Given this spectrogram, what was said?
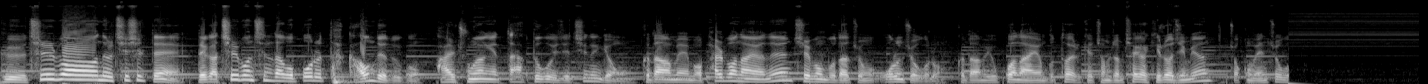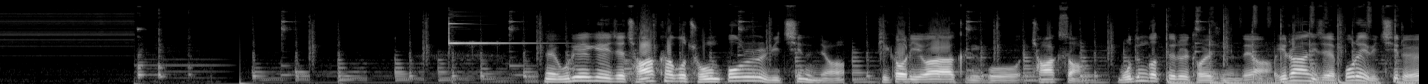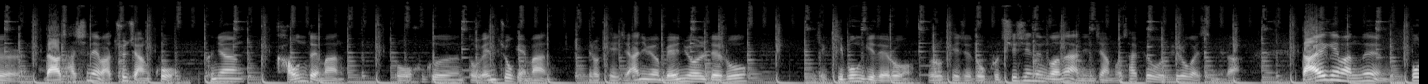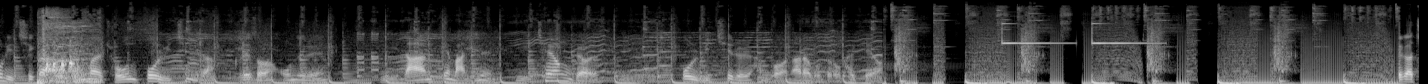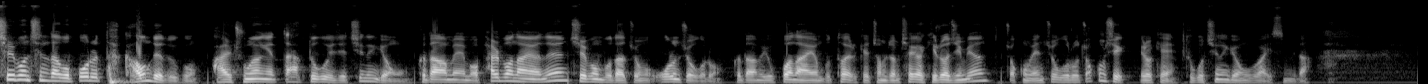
그 7번을 치실 때 내가 7번 친다고 볼을 딱 가운데 두고 발 중앙에 딱 두고 이제 치는 경우 그 다음에 뭐 8번 아이언은 7번보다 좀 오른쪽으로 그 다음에 6번 아이언부터 이렇게 점점 채가 길어지면 조금 왼쪽으로 네, 우리에게 이제 정확하고 좋은 볼 위치는요. 비거리와 그리고 정확성 모든 것들을 더해주는데요. 이러한 이제 볼의 위치를 나 자신에 맞추지 않고 그냥 가운데만 또 혹은 또 왼쪽에만 이렇게 이제 아니면 매뉴얼대로 이제 기본기대로 이렇게 이제 놓고 치시는 거는 아닌지 한번 살펴볼 필요가 있습니다. 나에게 맞는 볼 위치가 정말 좋은 볼 위치입니다. 그래서 오늘은 이 나한테 맞는 이 체형별 이 볼 위치를 한번 알아보도록 할게요. 제가 7번 친다고 볼을 딱 가운데 두고 발 중앙에 딱 두고 이제 치는 경우 그 다음에 뭐 8번 아이언은 7번보다 좀 오른쪽으로 그 다음에 6번 아이언부터 이렇게 점점 채가 길어지면 조금 왼쪽으로 조금씩 이렇게 두고 치는 경우가 있습니다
